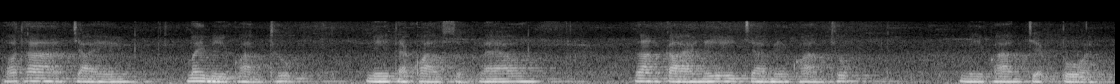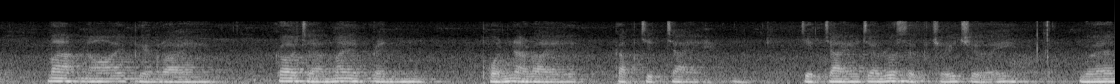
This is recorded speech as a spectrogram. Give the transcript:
เพราะถ้าใจไม่มีความทุกข์ มีแต่ความสุขแล้ว ร่างกายนี้จะมีความทุกข์ มีความเจ็บปวด มากน้อยเพียงไร ก็จะไม่เป็นผลอะไรกับจิตใจ จิตใจจะรู้สึกเฉยเฉย เหมือน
